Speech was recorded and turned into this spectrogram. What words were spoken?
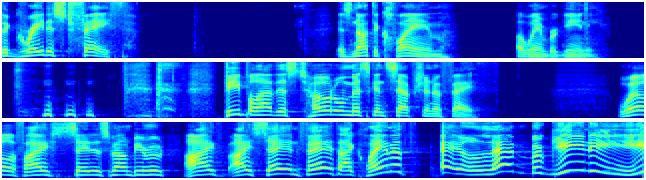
the greatest faith is not to claim a Lamborghini. People have this total misconception of faith. Well, if I say to this mountain, be removed, I, I say in faith, I claim it a Lamborghini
